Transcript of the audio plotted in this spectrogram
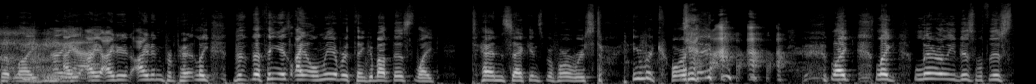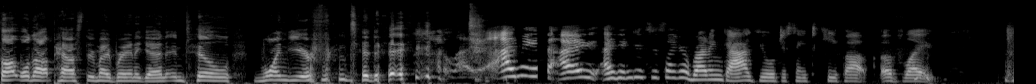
But like Oh, I. I I didn't I didn't prepare. Like the the thing is, I only ever think about this like. 10 seconds before we're starting recording like like literally this this thought will not pass through my brain again until one year from today I mean, I I think it's just like a running gag. You'll just need to keep up of like next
